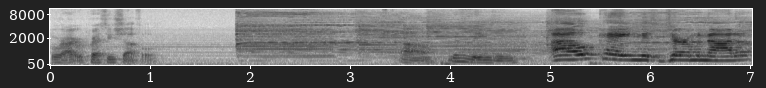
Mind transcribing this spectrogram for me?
right. We're pressing shuffle. Oh, this is easy. Okay, Miss Germanotta.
